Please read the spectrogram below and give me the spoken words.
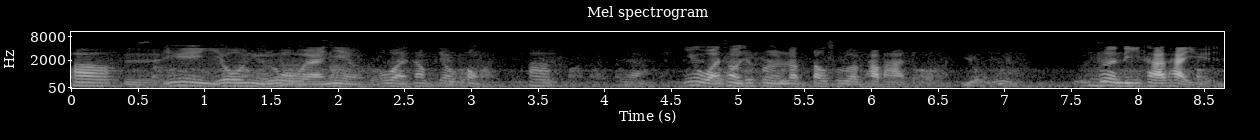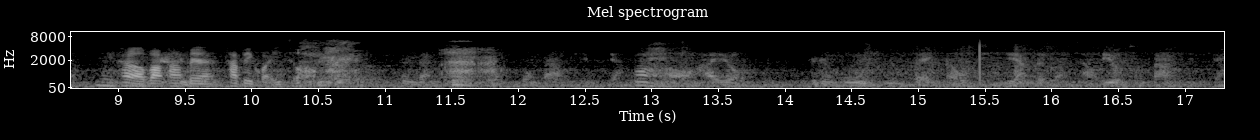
啊。对，因为以后我女儿如果回来念，我晚上比较空。啊。对啊，因为晚上我就不能乱到处乱啪啪走，不能离他太远，他老爸怕被怕被拐走。哦。还有这个无处在高剂量的卵巢也有重大现象。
